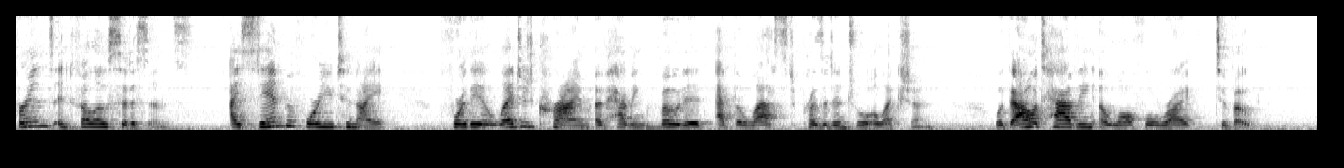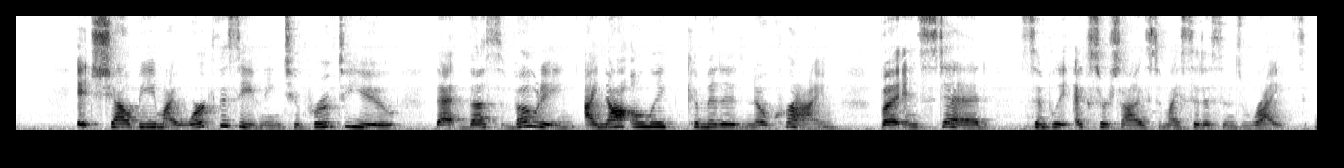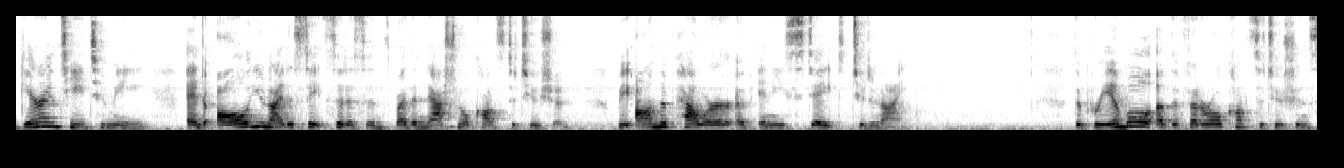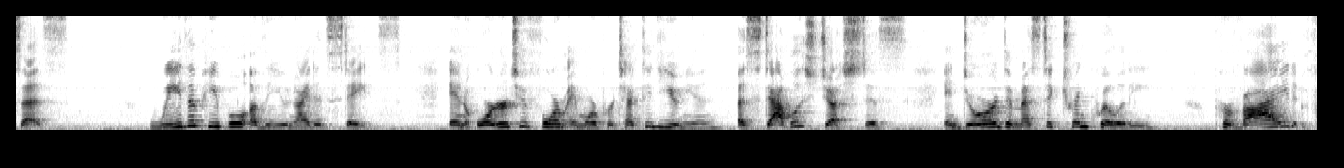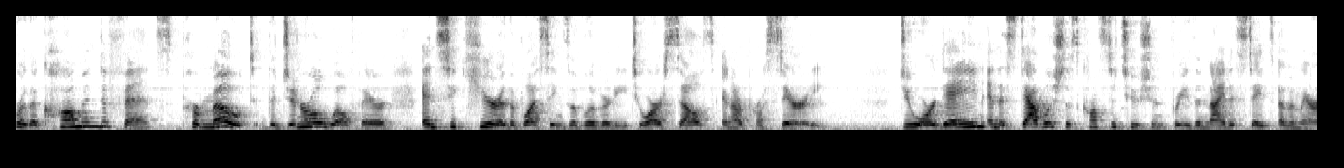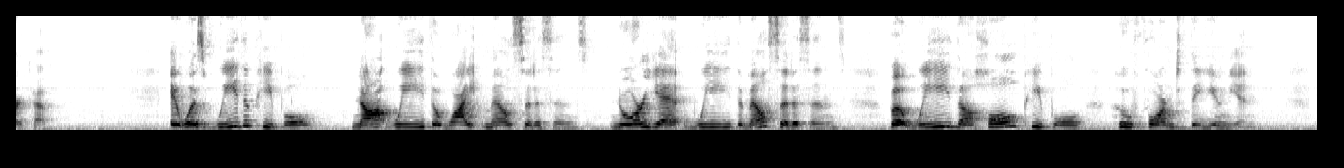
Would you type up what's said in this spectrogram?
Friends and fellow citizens, I stand before you tonight for the alleged crime of having voted at the last presidential election without having a lawful right to vote. It shall be my work this evening to prove to you that thus voting, I not only committed no crime, but instead simply exercised my citizens' rights, guaranteed to me and all United States citizens by the national Constitution, beyond the power of any state to deny. The preamble of the federal Constitution says, We, the people of the United States, in order to form a more protected union, establish justice, endure domestic tranquility, provide for the common defense, promote the general welfare, and secure the blessings of liberty to ourselves and our posterity. Do ordain and establish this Constitution for the United States of America. It was we the people, not we the white male citizens, nor yet we the male citizens, but we the whole people who formed the Union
